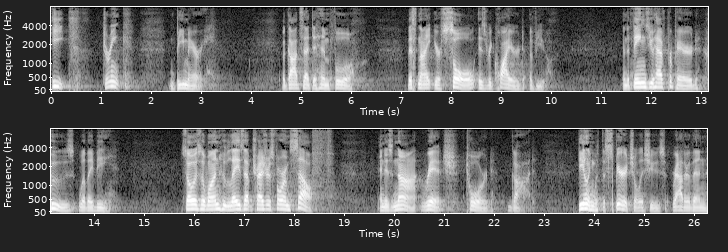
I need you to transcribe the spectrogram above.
eat, drink, and be merry. But God said to him, Fool, this night your soul is required of you. And the things you have prepared, whose will they be? So is the one who lays up treasures for himself and is not rich toward God, dealing with the spiritual issues rather than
